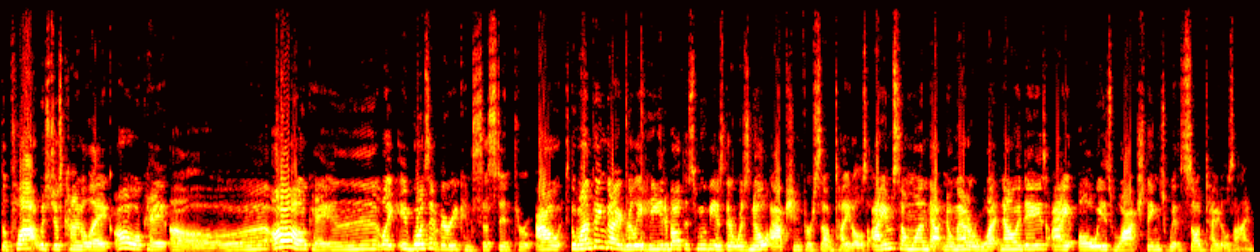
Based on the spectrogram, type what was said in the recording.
The plot was just kind of like oh okay oh oh okay like it wasn't very consistent throughout. The one thing that I really hated about this movie is there was no option for subtitles. I am someone that no matter what nowadays I always watch things with subtitles on.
